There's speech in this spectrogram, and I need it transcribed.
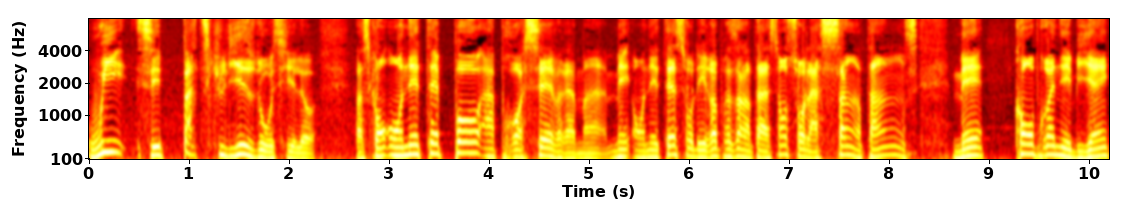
oui, c'est particulier ce dossier-là. Parce qu'on n'était pas à procès vraiment, mais on était sur les représentations, sur la sentence, mais comprenez bien,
